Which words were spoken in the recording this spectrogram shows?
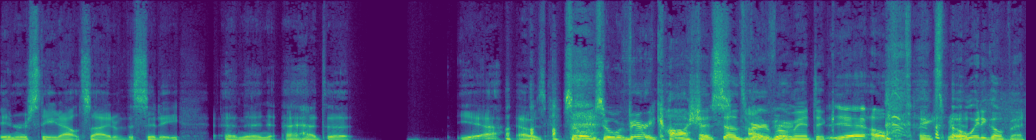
interstate outside of the city and then I had to yeah, I was so so we're very cautious. That sounds very I'm romantic. Yeah. Oh, thanks, man. Oh, way to go, Ben.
